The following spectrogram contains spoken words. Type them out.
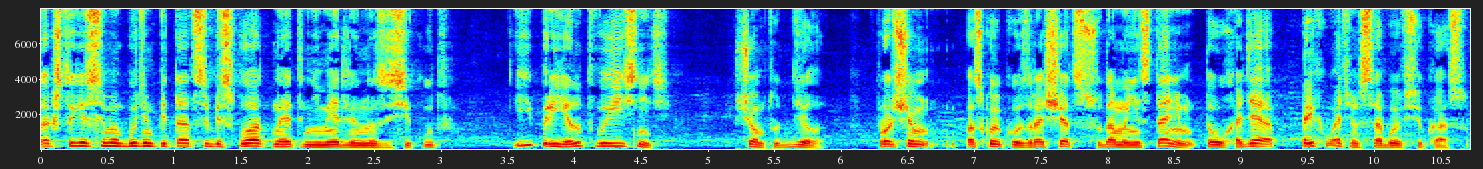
Так что если мы будем питаться бесплатно, это немедленно засекут. И приедут выяснить, в чем тут дело. Впрочем, поскольку возвращаться сюда мы не станем, то, уходя, прихватим с собой всю кассу.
